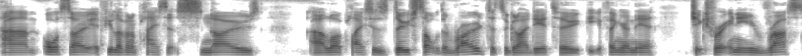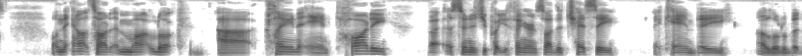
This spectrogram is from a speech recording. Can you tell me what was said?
Um, also, if you live in a place that snows, a lot of places do salt the roads. It's a good idea to get your finger in there, check for any rust. On the outside, it might look uh, clean and tidy, but as soon as you put your finger inside the chassis, it can be a little bit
